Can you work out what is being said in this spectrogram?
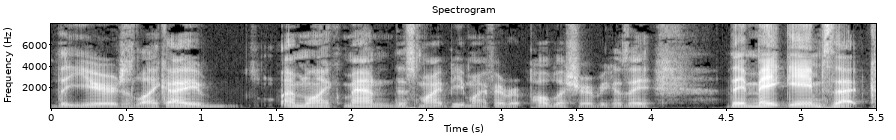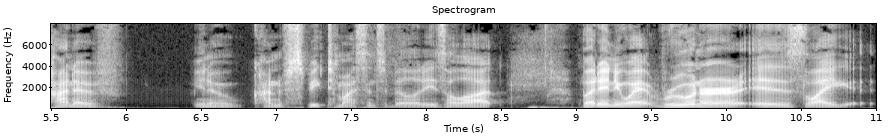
the years, like I I'm like man, this might be my favorite publisher because they they make games that kind of you know kind of speak to my sensibilities a lot. But anyway, Ruiner is like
